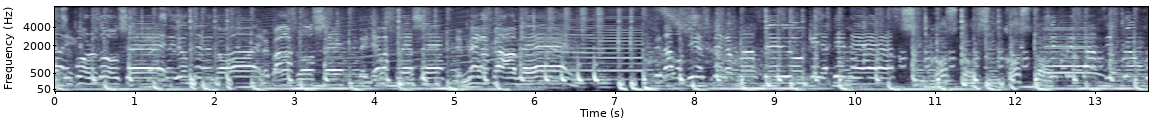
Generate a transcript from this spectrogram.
13 por 12, 13 yo te doy. Me pagas 12, te llevas 13 en Megacable. Te damos 10 megas más de lo que ya tienes. Sin costo, sin costo. Sin prisa, sin preocuparte,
